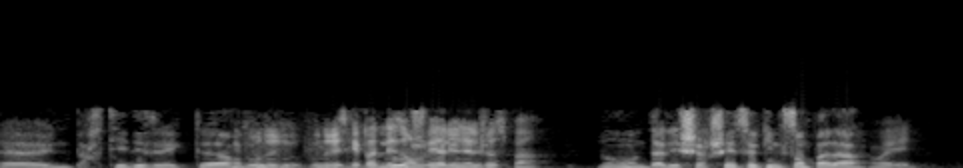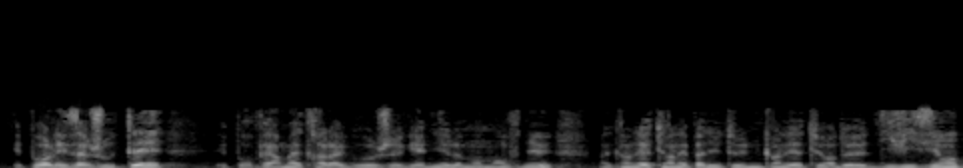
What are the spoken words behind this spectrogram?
euh, une partie des électeurs. Vous, de, ne, vous, ne, risquez pas de, de les enlever à Lionel Jospin? Non, d'aller chercher ceux qui ne sont pas là. Oui. Et pour les ajouter et pour permettre à la gauche de gagner le moment venu. Ma candidature n'est pas du tout une candidature de division,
